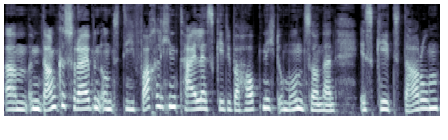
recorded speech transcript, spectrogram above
ähm, im Dankeschreiben und die fachlichen Teile, es geht überhaupt nicht um uns, sondern es geht darum,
